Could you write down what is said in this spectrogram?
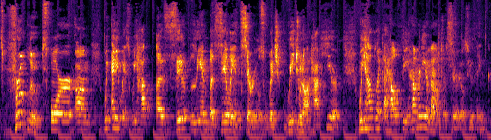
Froot Loops, or, um, we, anyways, we have a zillion bazillion cereals, which we do not have here. We have like a healthy, how many amount of cereals you think?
